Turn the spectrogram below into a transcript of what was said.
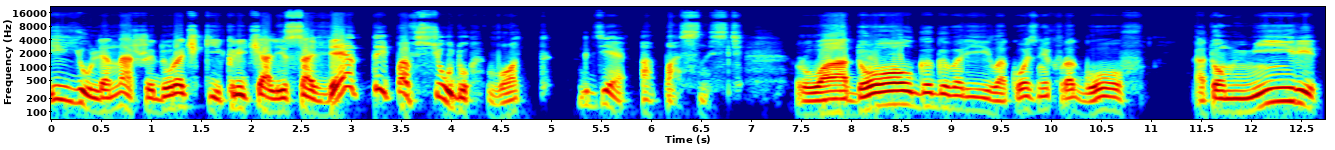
июля наши дурачки кричали «Советы повсюду!» Вот где опасность. Руа долго говорил о кознях врагов, о том мире,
